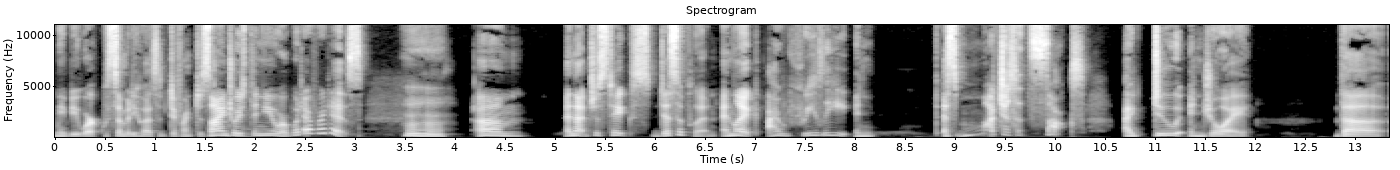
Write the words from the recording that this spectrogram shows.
maybe work with somebody who has a different design choice than you or whatever it is. hmm Um and that just takes discipline. And like I really and as much as it sucks, I do enjoy the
